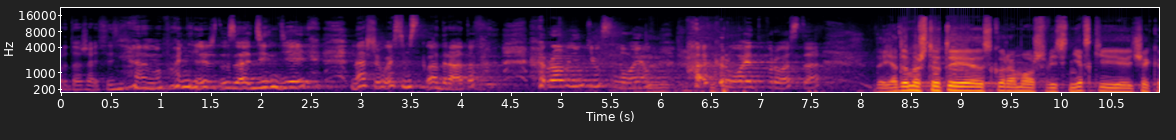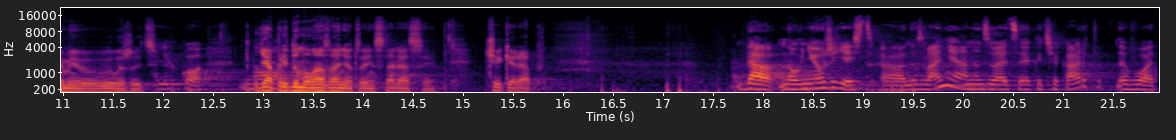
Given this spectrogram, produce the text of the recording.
продолжать мы поняли, что за один день наши 80 квадратов ровненьким слоем покроет просто. Да, я думаю, что ты скоро можешь весь Невский чеками выложить. Легко. Но... Я придумал название этой инсталляции. Check it up. Да, но у нее уже есть э, название, она называется Эко-чекарт, вот,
